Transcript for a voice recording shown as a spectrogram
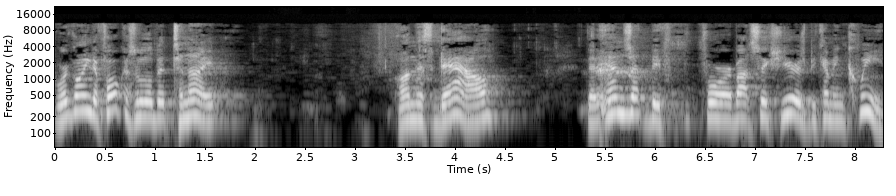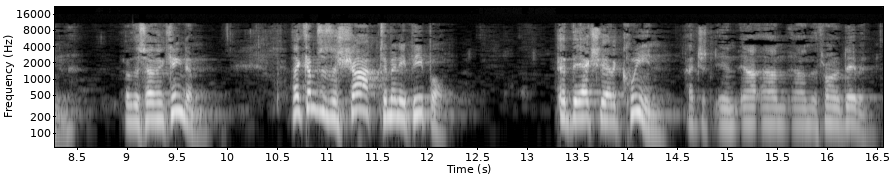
we're going to focus a little bit tonight on this gal that ends up for about six years becoming queen of the southern kingdom. That comes as a shock to many people that they actually had a queen in, uh, on, on the throne of David.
